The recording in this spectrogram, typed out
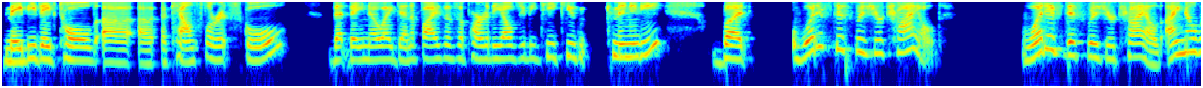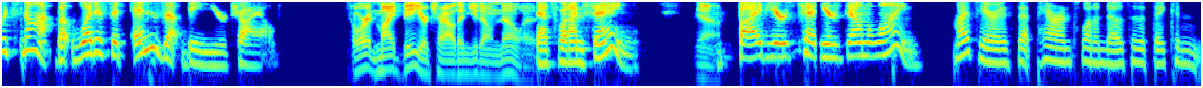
Maybe they've told a, a, a counselor at school that they know identifies as a part of the LGBTQ community. But what if this was your child? What if this was your child? I know it's not, but what if it ends up being your child? Or it might be your child and you don't know it. That's what I'm saying. Yeah. Five years, 10 years down the line my fear is that parents want to know so that they can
